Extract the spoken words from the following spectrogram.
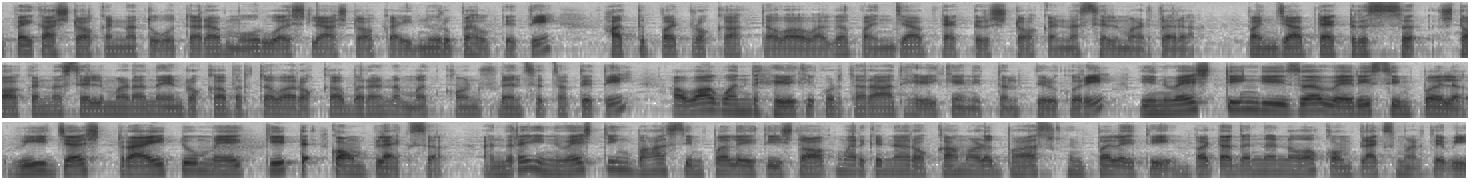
ರೂಪಾಯಿಗೆ ಆ ಸ್ಟಾಕನ್ನು ತೊಗೋತಾರ. ಮೂರು ವರ್ಷಲಿ ಆ ಸ್ಟಾಕ್ ಐದುನೂರು ರೂಪಾಯಿ ಹೋಗ್ತೈತಿ. ಹತ್ತು ಪಟ್ಟು ರೊಕ್ಕ ಆಗ್ತಾವ, ಅವಾಗ ಪಂಜಾಬ್ ಟ್ಯಾಕ್ಟರ್ ಸ್ಟಾಕನ್ನು ಸೆಲ್ ಮಾಡ್ತಾರೆ. ಪಂಜಾಬ್ ಟ್ಯಾಕ್ಟರ್ಸ್ ಸ್ಟಾಕನ್ನು ಸೆಲ್ ಮಾಡೋಣ ಏನು ರೊಕ್ಕ ಬರ್ತಾವ ರೊಕ್ಕ ಬರೋಣ ಮತ್ತು ಕಾನ್ಫಿಡೆನ್ಸ್ ಹೆಚ್ಚಾಗ್ತೈತಿ. ಅವಾಗ ಒಂದು ಹೇಳಿಕೆ ಕೊಡ್ತಾರ, ಅದು ಹೇಳಿಕೆ ಏನಿತ್ತು ಅಂತ ತಿಳ್ಕೊರಿ. Investing is a very simple we just try to make it complex ಅಂದರೆ ಇನ್ವೆಸ್ಟಿಂಗ್ ಭಾಳ ಸಿಂಪಲ್ ಐತಿ. ಸ್ಟಾಕ್ ಮಾರ್ಕೆಟ್ನಾಗ ರೊಕ್ಕ ಮಾಡೋದು ಭಾಳ ಸಿಂಪಲ್ ಐತಿ. ಬಟ್ ಅದನ್ನು ನಾವು ಕಾಂಪ್ಲೆಕ್ಸ್ ಮಾಡ್ತೇವೆ.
